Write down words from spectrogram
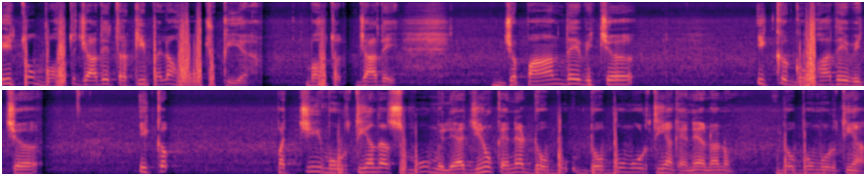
ਇਹ ਤੋਂ ਬਹੁਤ ਜ਼ਿਆਦਾ ਤਰੱਕੀ ਪਹਿਲਾਂ ਹੋ ਚੁੱਕੀ ਆ। ਬਹੁਤ ਜ਼ਿਆਦਾ। ਜਪਾਨ ਦੇ ਵਿੱਚ, ਇੱਕ ਗੁਫਾ ਦੇ ਵਿੱਚ, ਇੱਕ 25 ਮੂਰਤੀਆਂ ਦਾ ਸਮੂਹ ਮਿਲਿਆ, ਜਿਹਨੂੰ ਕਹਿੰਦੇ ਆ ਡੋਬੂ ਡੋਬੂ ਮੂਰਤੀਆਂ ਕਹਿੰਦੇ ਆ ਉਹਨਾਂ ਨੂੰ, ਡੋਬੂ ਮੂਰਤੀਆਂ।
